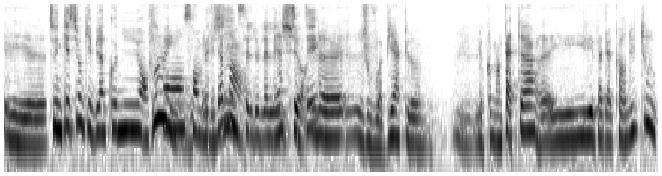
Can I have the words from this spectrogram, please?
Euh, C'est une question qui est bien connue en France, en Belgique, celle de la laïcité. Bien sûr, je vois bien que le le commentateur, euh, il n'est pas d'accord du tout.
